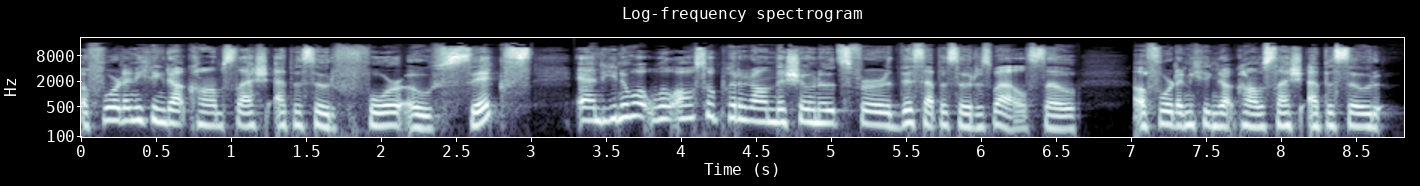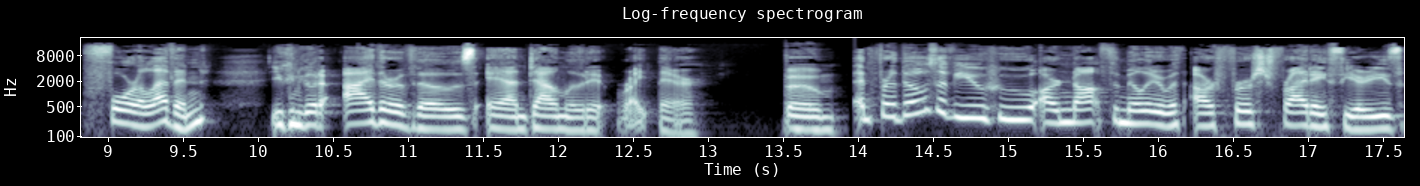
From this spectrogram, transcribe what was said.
affordanything.com slash episode 406. And you know what? We'll also put it on the show notes for this episode as well. So affordanything.com slash episode 411. You can go to either of those and download it right there. Boom. And for those of you who are not familiar with our First Friday series,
